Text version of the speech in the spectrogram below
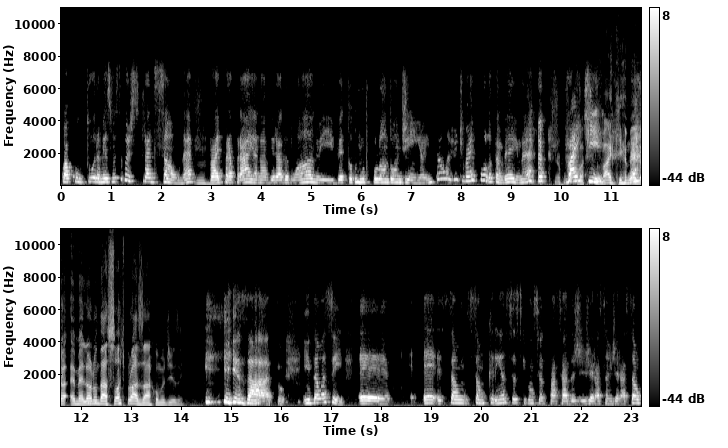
com a cultura mesmo, essa coisa de tradição, né? Uhum. Vai para a praia na virada do ano e vê todo mundo pulando ondinha. Então a gente vai e pula também, né? Vai que. Vai que é né? melhor, é melhor não dar sorte pro azar, como dizem. Exato. Então, assim, é, é, são, são crenças que vão sendo passadas de geração em geração,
